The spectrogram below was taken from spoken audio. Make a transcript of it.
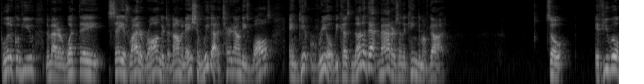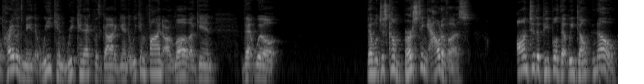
political view, no matter what they say is right or wrong or denomination. We got to tear down these walls and get real because none of that matters in the kingdom of God. So, if you will pray with me that we can reconnect with God again, that we can find our love again that will that will just come bursting out of us onto the people that we don't know.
